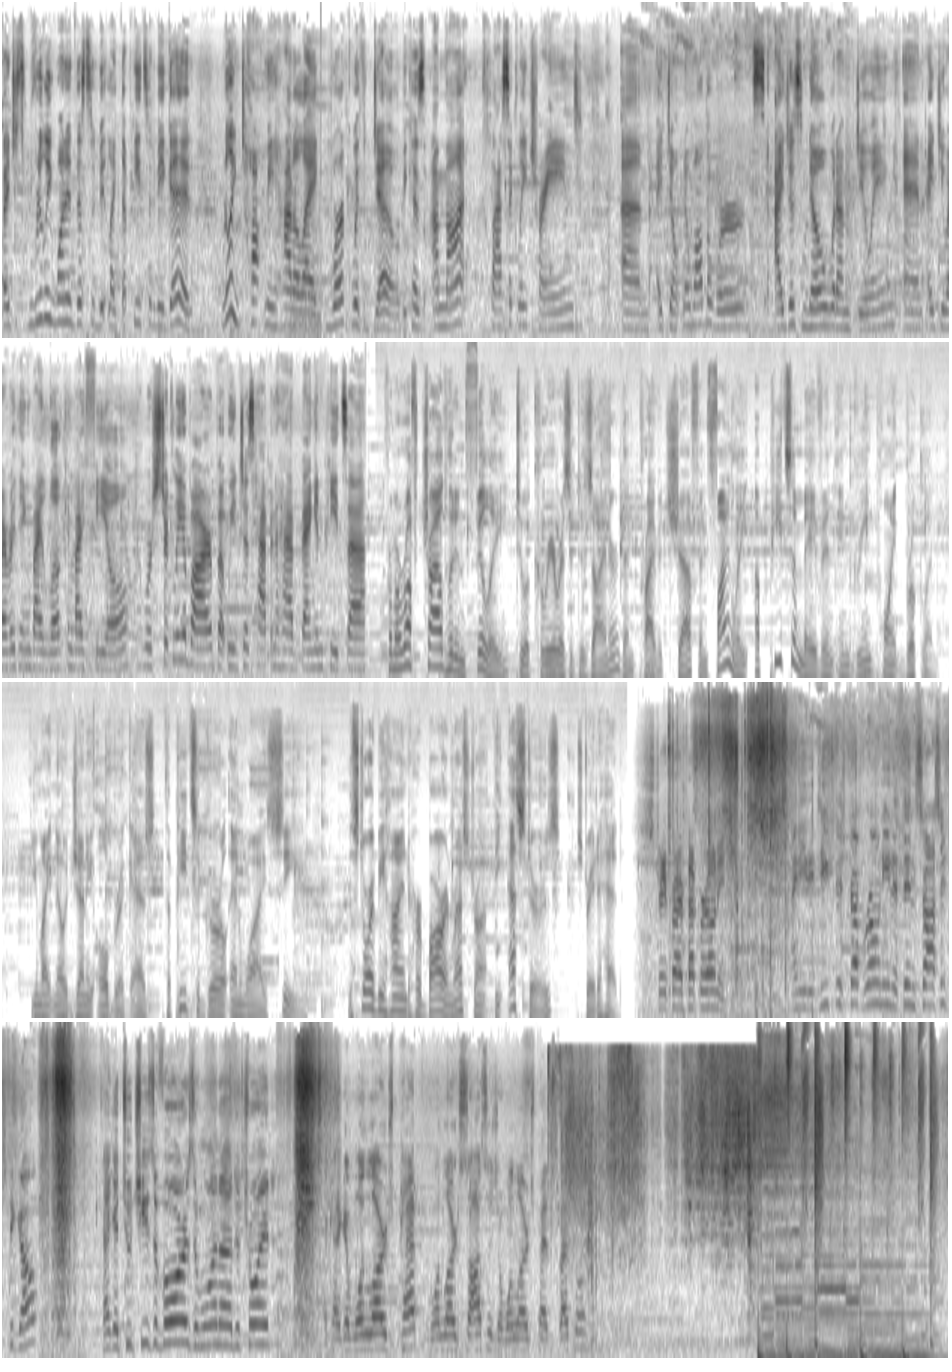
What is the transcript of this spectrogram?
but I just really wanted this to be like the pizza to be good. Really taught me how to like work with dough because I'm not classically trained. Um, I don't know all the words. I just know what I'm doing, and I do everything by look and by feel. We're strictly a bar, but we just happen to have bangin' pizza. From a rough childhood in Philly to a career as a designer, then private chef, and finally a pizza maven in Greenpoint, Brooklyn. You might know Jenny Olbrich as the Pizza Girl NYC. The story behind her bar and restaurant, The Esters, straight ahead. Straight fried pepperoni. I need a deep dish pepperoni and a thin sausage to go. Can I get two cheesivores and one uh, Detroit? Can I get one large pep, one large sausage, and one large pet special?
